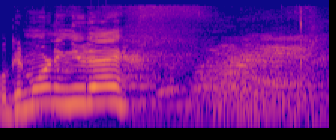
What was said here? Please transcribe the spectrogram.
Well, good morning, New Day.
